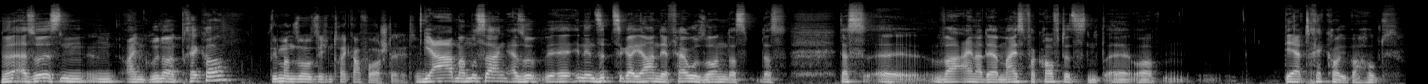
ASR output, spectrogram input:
Ne, also ist ein, ein grüner Trecker. Wie man so sich einen Trecker vorstellt. Ja, man muss sagen, also äh, in den 70er Jahren der Ferguson, das, das, das äh, war einer der meistverkauftesten, äh, der Trecker überhaupt,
